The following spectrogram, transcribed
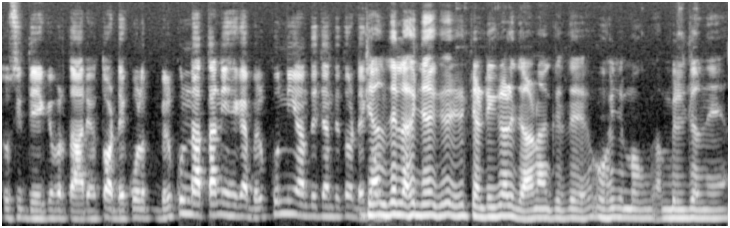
ਤੁਸੀਂ ਦੇਗ ਵਰਤਾ ਰਹੇ ਹੋ। ਤੁਹਾਡੇ ਕੋਲ ਬਿਲਕੁਲ ਨਾਤਾ ਨਹੀਂ ਹੈਗਾ ਬਿਲਕੁਲ ਨਹੀਂ ਆਉਂਦੇ ਜਾਂਦੇ ਤੁਹਾਡੇ ਕੋਲ। ਜਾਂਦੇ ਲੱਗ ਜਾ ਕੇ ਚੰਡੀਗੜ੍ਹ ਜਾਣਾ ਕਿਤੇ ਉਹ ਮੌਕੇ ਮਿਲ ਜਾਂਦੇ ਆ।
